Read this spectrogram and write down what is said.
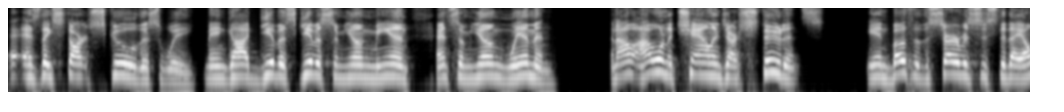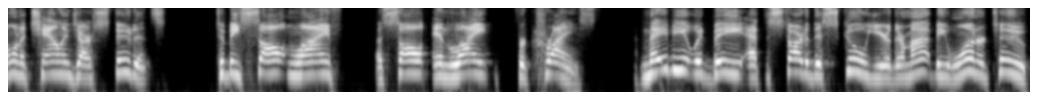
as they start school this week. Man, God, give us, give us some young men and some young women. And I, I want to challenge our students in both of the services today. I want to challenge our students to be salt and life, a salt and light for Christ. Maybe it would be at the start of this school year, there might be one or two,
